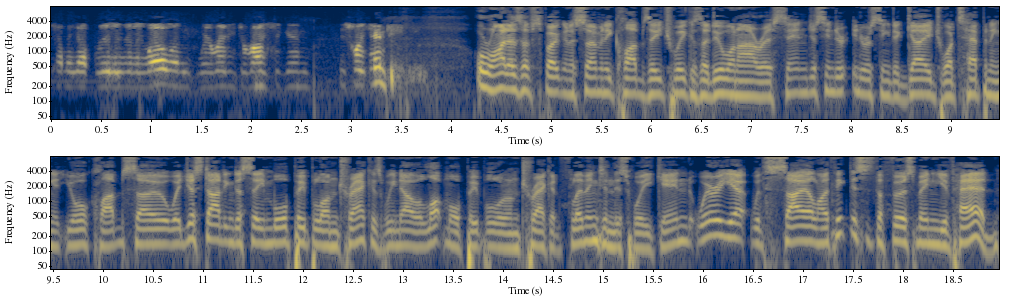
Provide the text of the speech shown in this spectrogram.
coming up really, really well, and we're ready to race again this weekend. All right, as I've spoken to so many clubs each week as I do on RSN, just inter- interesting to gauge what's happening at your club. So we're just starting to see more people on track, as we know a lot more people are on track at Flemington this weekend. Where are you at with Sale? I think this is the first meeting you've had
